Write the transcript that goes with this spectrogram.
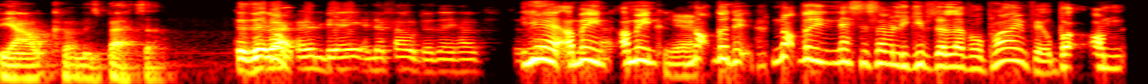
the outcome is better? Do they like NBA, NFL? Do they have? Do yeah, I mean, I mean, yeah. not that it, not that it necessarily gives a level playing field, but on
